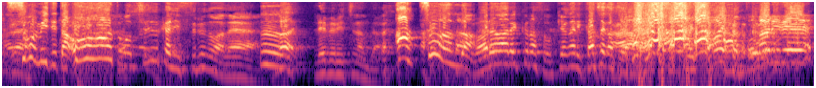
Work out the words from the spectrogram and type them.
うん。すごい見てた。おおと思って。静かにするのはね、うん。まあ、レベル1なんだ。あそうなんだ。我々クラス起き上がりガチャガチャマイク隣で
